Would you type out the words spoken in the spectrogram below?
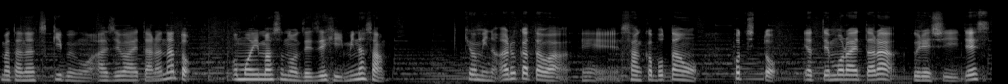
また夏気分を味わえたらなと思いますのでぜひ皆さん興味のある方は、えー参加ボタンをポチッとやってもらえたら嬉しいです。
